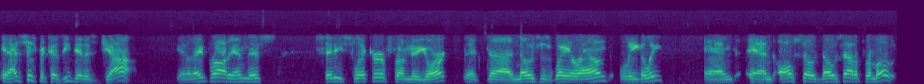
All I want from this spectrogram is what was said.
you know, that's just because he did his job. You know, they brought in this city slicker from New York that uh, knows his way around legally, and and also knows how to promote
